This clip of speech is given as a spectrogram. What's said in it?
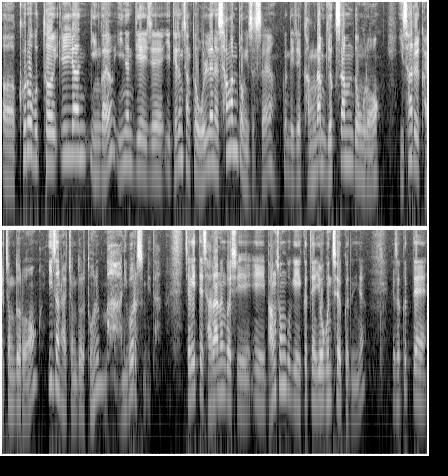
어, 그로부터 1년인가요? 2년 뒤에 이제 이 대성창투가 원래는 상암동에 있었어요. 근데 이제 강남 역삼동으로 이사를 갈 정도로 이전할 정도로 돈을 많이 벌었습니다. 제가 이때 잘하는 것이 이 방송국이 그때 요 근처였거든요. 그래서 그때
